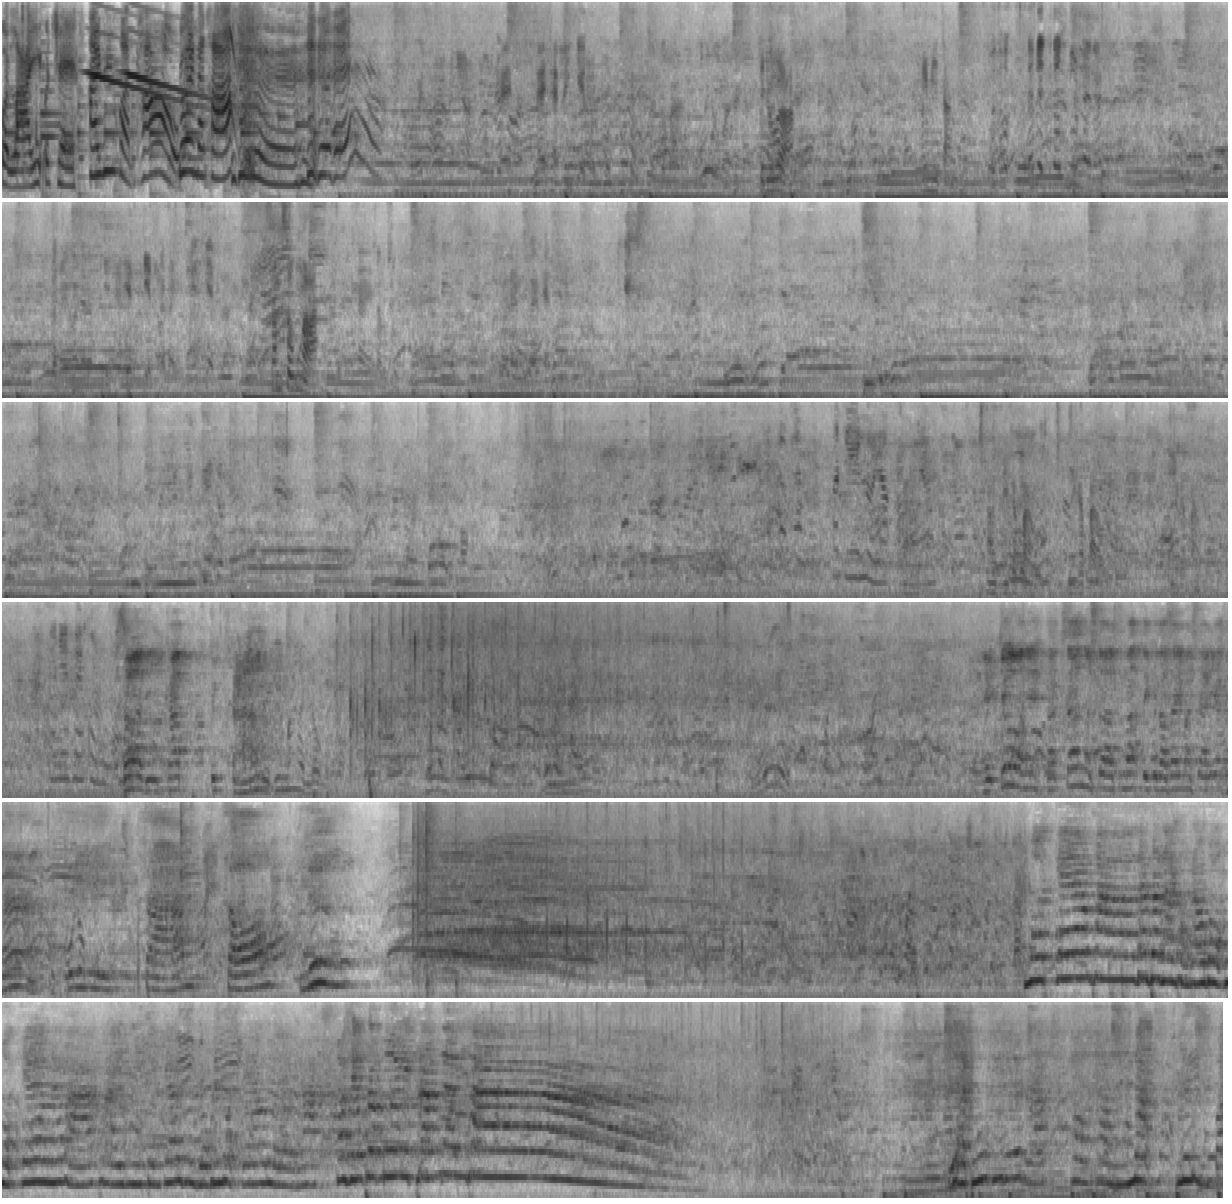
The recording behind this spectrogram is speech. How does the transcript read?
กดไลค์ กดแชร์ ให้พี่ขวัญข้าวด้วยนะคะ ในแพทเล่นเกมของผมถึงปืนประมาณไม่รู้ว่าได้ไปดูเหรอ ไม่มีตังค์แท็บเล็ตต้นรุ่นอะไรนะอะไรวะเอสเจ็ดอะไรเอสเจ็ดเหรอซัมซุงเหรอ ในกระเป๋าในกระเป๋าในกระเป๋า ไม่ได้ให้ของหนู สวัสดีครับทุกท่า เอา น อยู่ที่มืดลูก นี่คนไทยเลย え今日はねたくさんの人集まってくださいましてありがとうございますห้าสี่สามสองหนึ่ง ยกให้หมดแก้วเลยนะคะขอเสียงประมืออีกครั้งหนึ่งค่ะ และทุกที่ได้รับทองคำหนักหนึ่งบาท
